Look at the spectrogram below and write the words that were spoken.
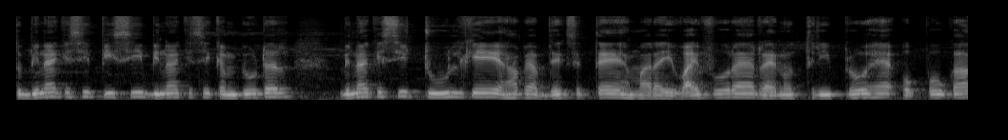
तो बिना किसी पीसी बिना किसी कंप्यूटर बिना किसी टूल के यहाँ पे आप देख सकते हैं हमारा ये वाइफ हो रहा है रेनो थ्री प्रो है ओप्पो का।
